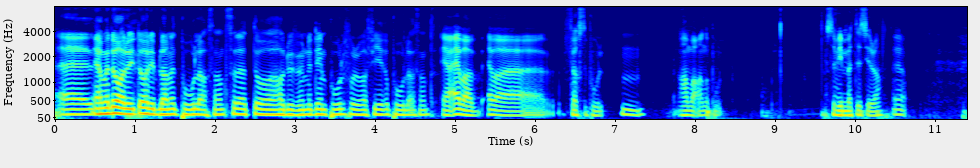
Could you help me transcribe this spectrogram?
Uh, ja, men da har, du, da har de blandet poler, sant? så det, da har du vunnet din pol, for det var fire poler. sant? ja, jeg var, jeg var første pol. Mm. Han var andre pol. Så vi møttes jo, da. Ja.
